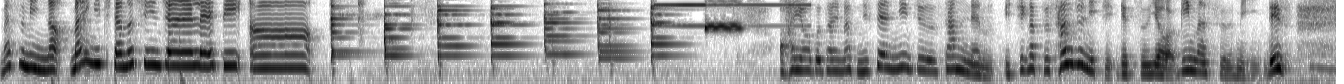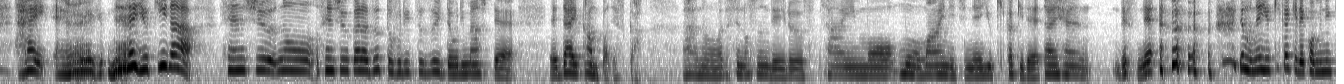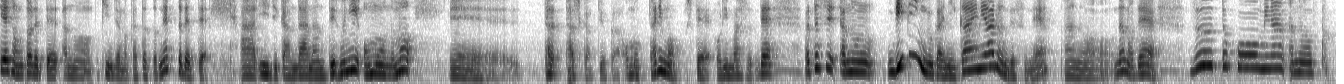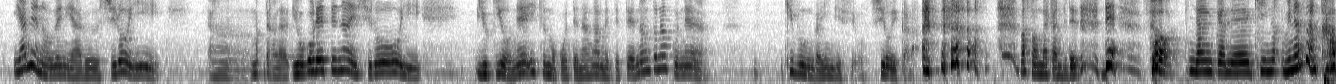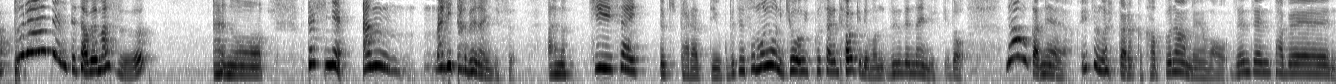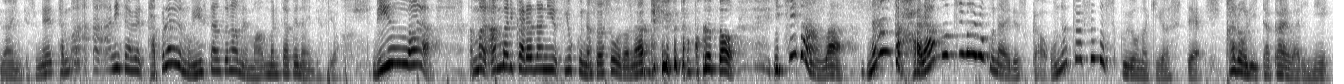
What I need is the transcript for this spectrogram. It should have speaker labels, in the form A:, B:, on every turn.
A: マスミンの毎日楽しんじゃえレディオおはようございます。2023年1月30日月曜日、マスミンです。はい、えー、ね、雪が先週の、先週からずっと降り続いておりまして、えー大寒波ですか。あの私の住んでいる山陰ももう毎日ね雪かきで大変ですね。でもね雪かきでコミュニケーション取れてあの近所の方とね取れてあいい時間だなんていうふうに思うのも、えー確かっていうか思ったりもしております。で私あのリビングが2階にあるんですね。あのなのでずっとこうみあの屋根の上にある白いあまだから汚れてない白い雪をねいつもこうやって眺めててなんとなくね気分がいいんですよ。白いから。まあそんな感じで。でそうなんかね昨日皆さんカップラーメンって食べます？あの私ねあんまり食べないんです。あの小さい時からっていうか別にそのように教育されたわけでも全然ないんですけどなんかねいつの日からかカップラーメンを全然食べないんですね。たまに食べる。カップラーメンもインスタントラーメンもあんまり食べないんですよ。理由はあんまあんまり体に良くなさそうだなっていうところと一番はなんか腹持ち悪くないですか？お腹すぐすくような気がしてカロリー高い割に。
